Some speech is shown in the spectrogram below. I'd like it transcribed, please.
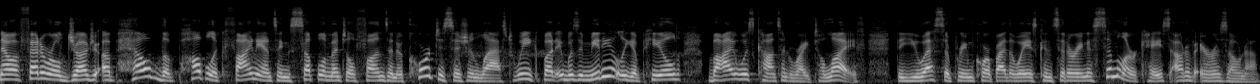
Now, a federal judge upheld the public financing supplemental funds in a court decision last week, but it was immediately appealed by Wisconsin Right to Life. The U.S. Supreme Court, by the way, is considering a similar case out of Arizona.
